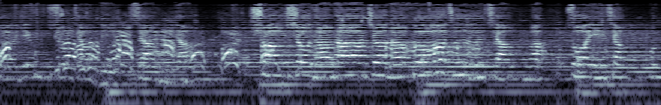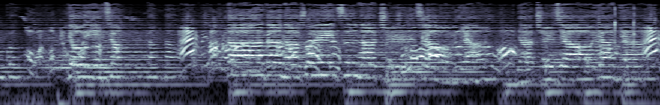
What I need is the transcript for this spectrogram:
啊！别摔了，别摔了，我这双手他拿着那盒子枪啊，左一枪，砰砰；右一枪，当当。打的那鬼子那直叫娘呀，直叫呀娘。哎，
